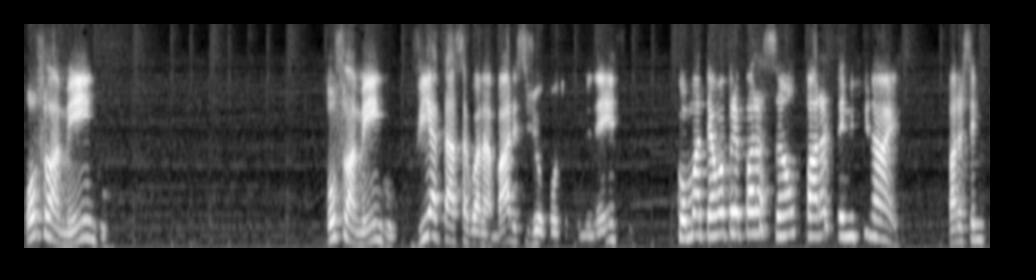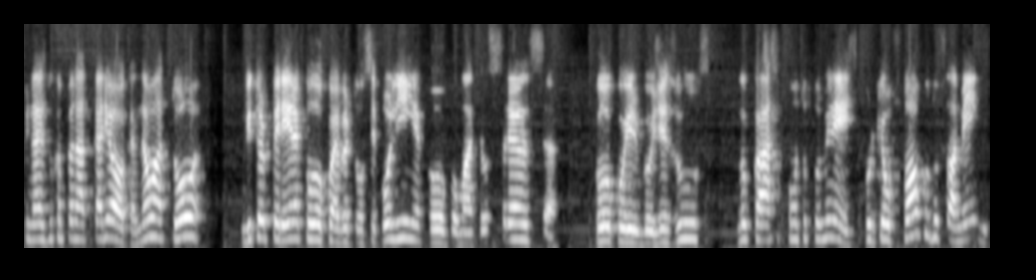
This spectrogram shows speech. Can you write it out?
O Flamengo o Flamengo via Taça Guanabara, esse jogo contra o Fluminense, como até uma preparação para as semifinais, para as semifinais do Campeonato Carioca. Não à toa, Vitor Pereira colocou Everton Cebolinha, colocou Matheus França, colocou Igor Jesus, no clássico contra o Fluminense, porque o foco do Flamengo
